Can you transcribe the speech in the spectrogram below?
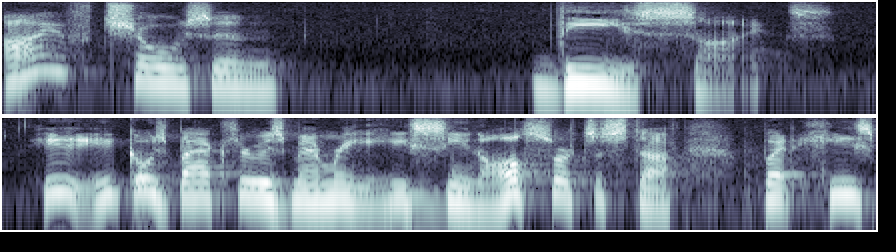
I've chosen these signs. He, he goes back through his memory. He's seen all sorts of stuff, but he's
